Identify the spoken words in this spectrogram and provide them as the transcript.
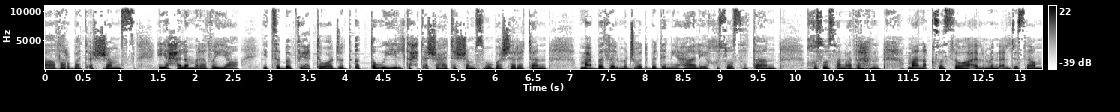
آه، ضربة الشمس. هي حالة مرضية يتسبب فيها التواجد الطويل تحت أشعة الشمس مباشرة مع بذل مجهود بدني عالي خصوصا خصوصا عذرا مع نقص السوائل من الجسم.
